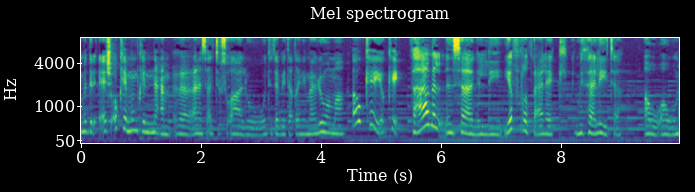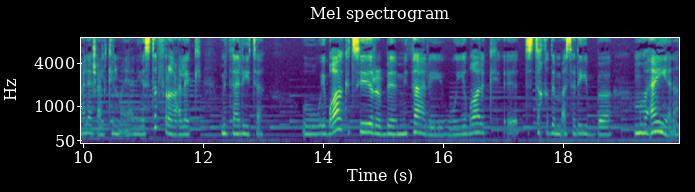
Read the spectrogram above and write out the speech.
مدري إيش. okay ممكن. نعم آه، أنا سألتك سؤال وأنت تبي تعطيني معلومة. okay okay. فهذا الإنسان اللي يفرض عليك مثاليته أو أو معليش على الكلمة يعني يستفرغ عليك مثاليته ويبغاك تصير بمثالي ويبغالك آه، تستخدم أساليب معينة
